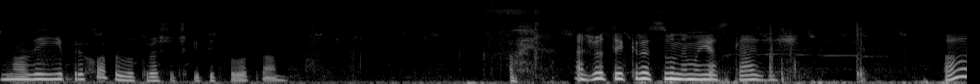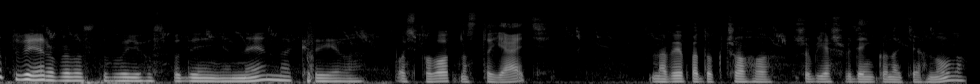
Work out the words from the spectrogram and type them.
Ну, але її прихопило трошечки під полотном. Ой, а що ти, красуне моя, скажеш? От виробила з тобою господиня, не накрила. Ось полотна стоять. На випадок чого, щоб я швиденько натягнула.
